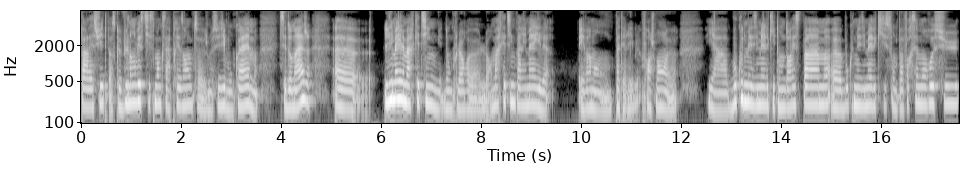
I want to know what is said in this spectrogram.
par la suite parce que vu l'investissement que ça représente, je me suis dit bon quand même, c'est dommage. L'email marketing, donc leur, leur marketing par email est vraiment pas terrible. Franchement, il y a beaucoup de mes emails qui tombent dans les spams, beaucoup de mes emails qui sont pas forcément reçus.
